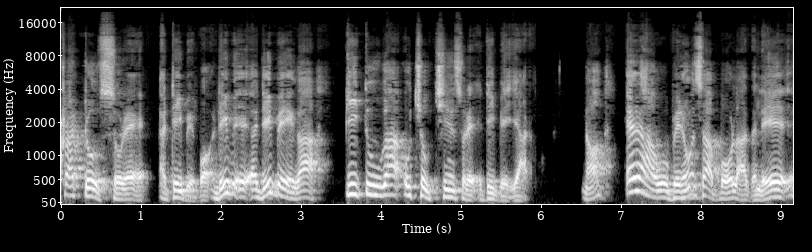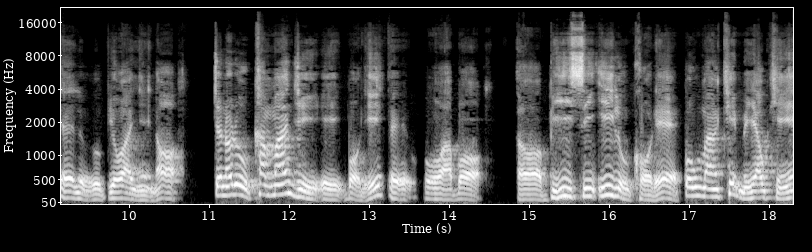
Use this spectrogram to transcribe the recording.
kratos ဆိုတဲ့အဓိပ္ပာယ်ပေါ့အဓိပ္ပာယ်အဓိပ္ပာယ်ကပြည်သူကအုပ်ချုပ်ခြင်းဆိုတဲ့အဓိပ္ပာယ်ရတာပေါ့နော်အဲ့ဒါကိုဘယ်တော့အစပေါ်လာသလဲအဲ့လိုပြောရရင်တော့ကျွန်တော်တို့ခန့်မှန်းခြေပေါ့လေဟိုဟာပေါ့အော် BCE လို့ခေါ်တဲ့ပုံမှန်ခေတ်မရောက်ခင်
